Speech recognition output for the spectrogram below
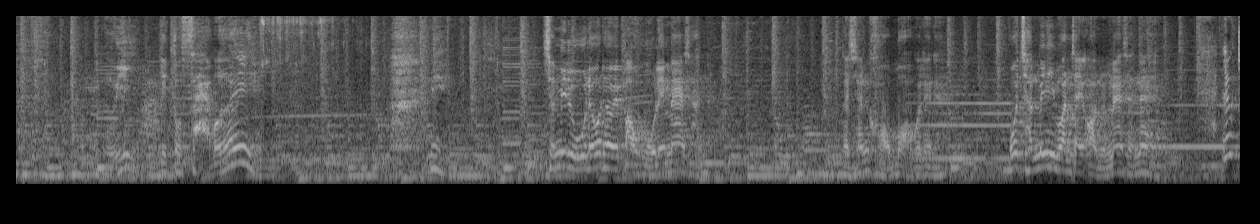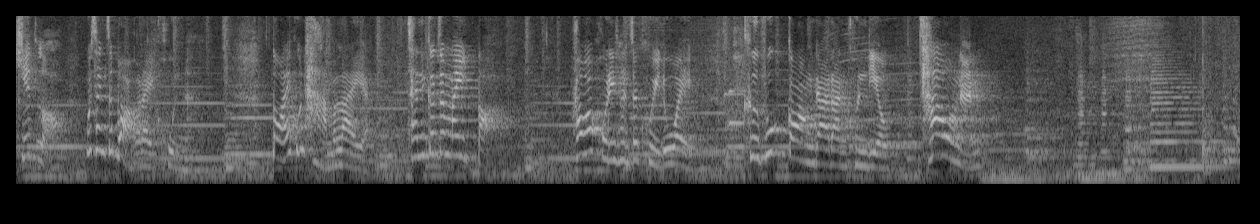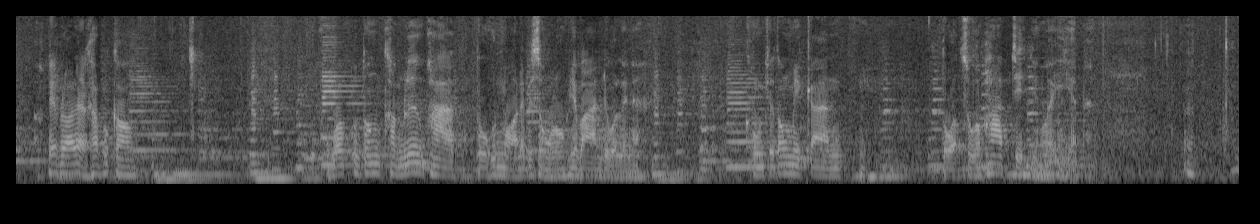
เฮ้ยเด็กตัวแสบเอ้ย นี่ ฉันไม่รู้นะว่าเธอไปเป่าหูเลยแม่ฉัน แต่ฉันขอบอกไว้เลยนะ ว่าฉันไม่มีวันใจอ่อนเหมือนแม่ฉันแน่ แล้วคิดเหรอ ว่าฉันจะบอกอะไรคุณน่ะต่อให้คุณถามอะไรอะ ฉันก็จะไม่ตอบ เพราะว่าคนที่ฉันจะคุยด้วย คือผู้กองดารันคนเดียว เท่านั้น เรียบร้อยแล้วครับผู้กอง ผมว่าคุณต้องทำเรื่องพาตัวคุณหมอเนี่ยไปส่งโรงพยาบาลด่วนเลยนะ คงจะต้องมีการตรวจสุขภาพจิตอย่างละเอียดนะ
